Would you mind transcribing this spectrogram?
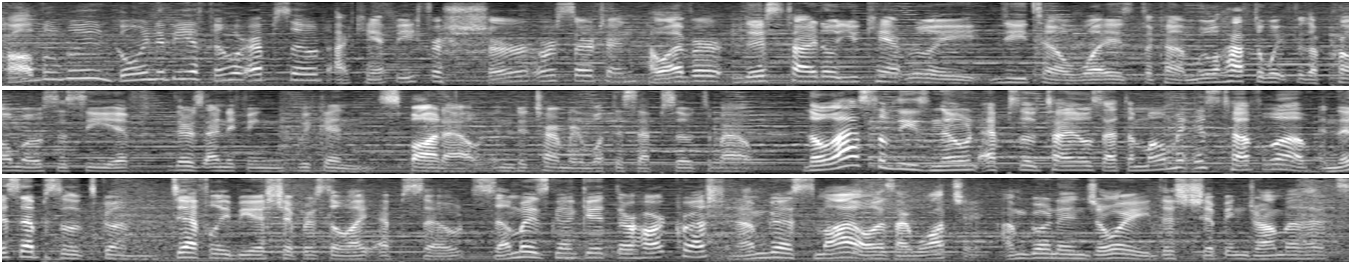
probably going to be a filler episode, I can't be for sure or certain. However, this title you can't really detail what is to come. We'll have to wait for the promos to see if there's anything we can spot out and determine what this episode's about. The last of these known episode titles at the moment is Tough Love, and this episode's gonna definitely be a Shipper's Delight episode. Somebody's gonna get their heart crushed, and I'm gonna smile as I watch it. I'm to enjoy this shipping drama that's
